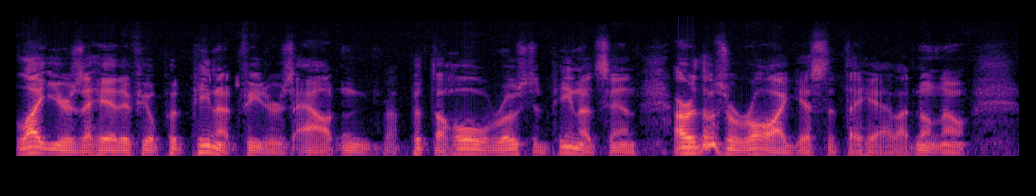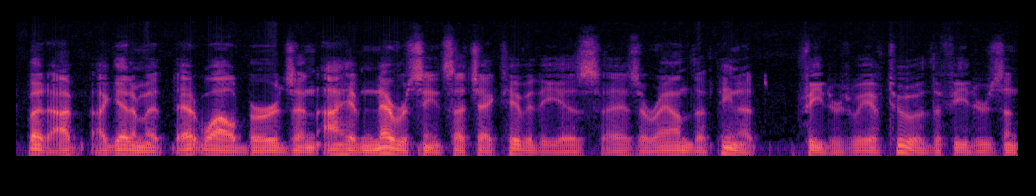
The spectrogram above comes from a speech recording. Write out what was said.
light years ahead if you'll put peanut feeders out and put the whole roasted peanuts in. Or those are raw, I guess, that they have. I don't know. But I, I get them at, at Wild Birds, and I have never seen such activity as, as around the peanut feeders. We have two of the feeders, and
